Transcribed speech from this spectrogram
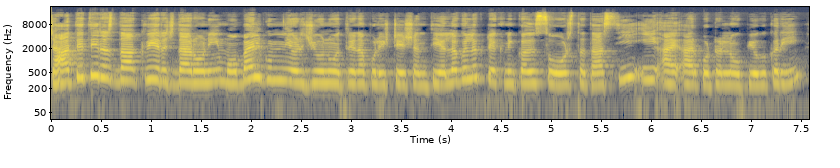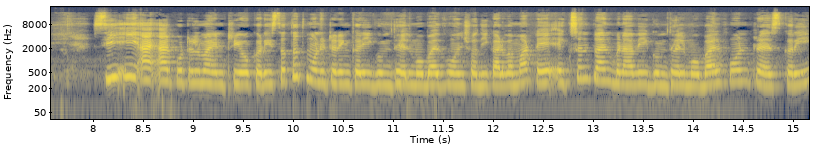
જાતેથી રસ દાખવી અરજદારોની મોબાઈલ ગુમની અરજીઓનું અત્રેના પોલીસ સ્ટેશનથી અલગ અલગ ટેકનિકલ સોર્સ તથા સીઈઆઈઆર પોર્ટલનો ઉપયોગ કરી સીઈઆઈઆર પોર્ટલમાં એન્ટ્રીઓ કરી સતત મોનિટરિંગ કરી ગુમ થયેલ મોબાઈલ ફોન શોધી કાઢવા માટે એક્શન પ્લાન બનાવી ગુમ થયેલ મોબાઈલ ફોન ટ્રેસ કરી.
